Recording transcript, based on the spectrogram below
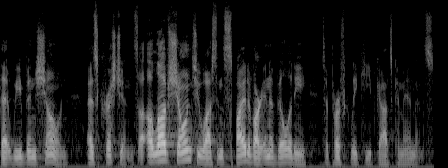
that we've been shown as Christians, a love shown to us in spite of our inability to perfectly keep God's commandments.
